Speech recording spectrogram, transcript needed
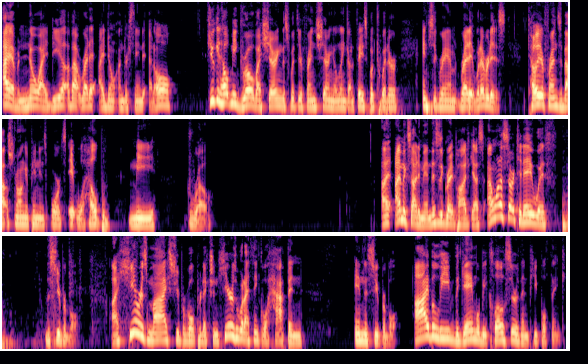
I have no idea about Reddit. I don't understand it at all. If you can help me grow by sharing this with your friends, sharing a link on Facebook, Twitter, Instagram, Reddit, whatever it is. Tell your friends about Strong Opinion Sports. It will help me grow. I, am excited, man. This is a great podcast. I want to start today with the Super Bowl. Uh, here is my Super Bowl prediction. Here's what I think will happen in the Super Bowl. I believe the game will be closer than people think.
